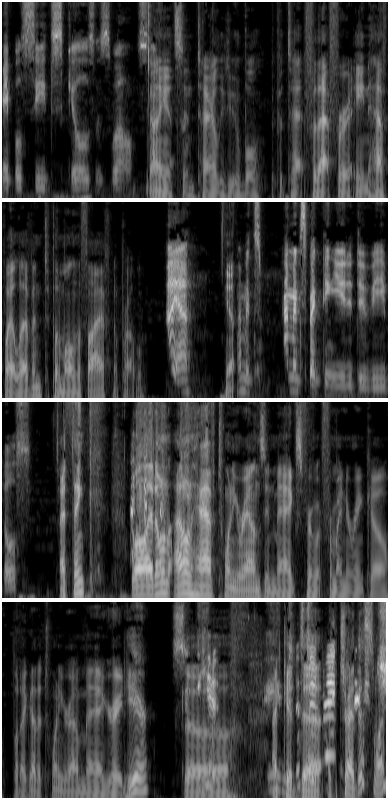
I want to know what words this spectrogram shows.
maple seed skills as well. So, i think it's entirely doable put that for that for eight and a half by 11 to put them all in the five no problem oh yeah, Yeah. I'm ex- I'm expecting you to do Veebles. I think. Well, I don't. I don't have twenty rounds in mags for for my Norinco, but I got a twenty round mag right here. So Yeah. I could. Uh, I could try this one.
